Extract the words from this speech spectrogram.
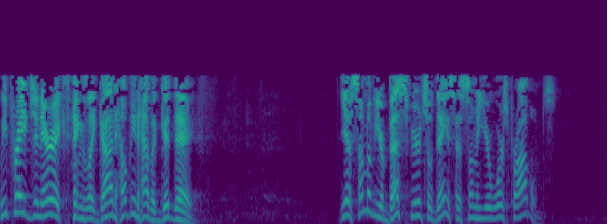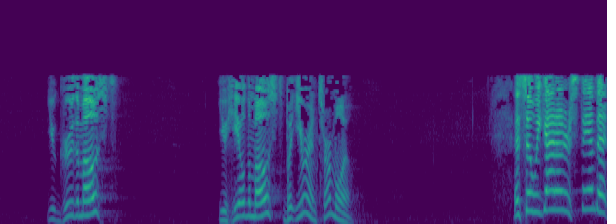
We pray generic things like, God, help me to have a good day. You Yeah, some of your best spiritual days has some of your worst problems. You grew the most, you healed the most, but you're in turmoil. And so we got to understand that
